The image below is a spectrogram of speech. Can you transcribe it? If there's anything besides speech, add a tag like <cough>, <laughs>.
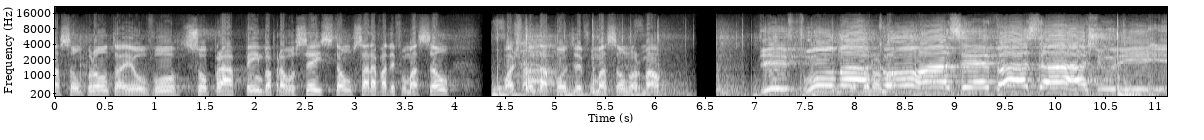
defumação pronta, eu vou soprar a pemba para vocês. Então, Saravá defumação. Pode cantar ponto de defumação normal. Defuma normal. com as ervas da Jurema.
